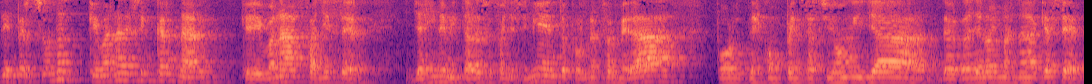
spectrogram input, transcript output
de personas que van a desencarnar, que van a fallecer, ya es inevitable su fallecimiento por una enfermedad, por descompensación y ya de verdad ya no hay más nada que hacer.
